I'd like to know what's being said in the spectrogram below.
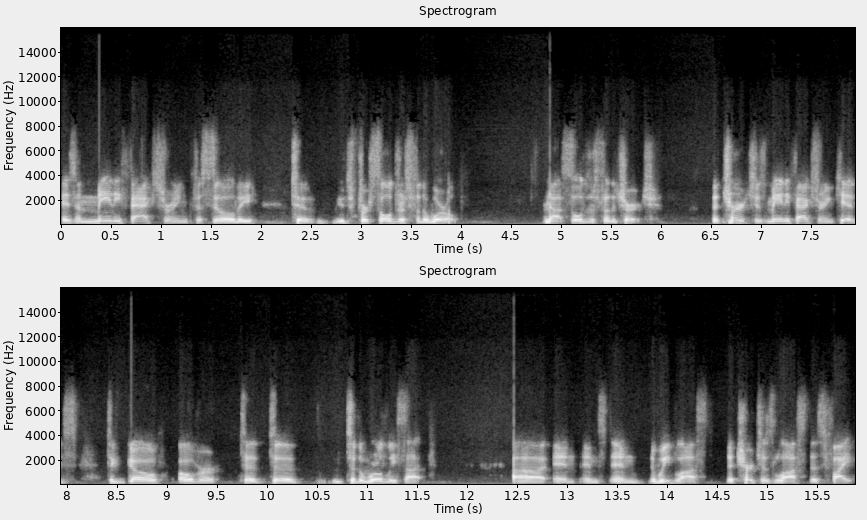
is a manufacturing facility to for soldiers for the world, not soldiers for the church. The hmm. church is manufacturing kids to go over to to to the worldly side uh, and and and we've lost the church has lost this fight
